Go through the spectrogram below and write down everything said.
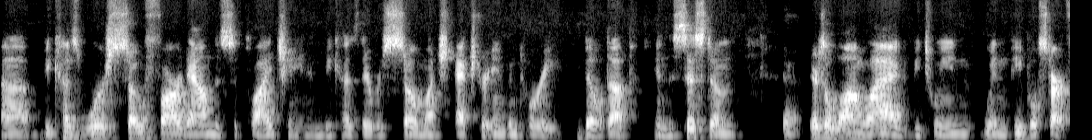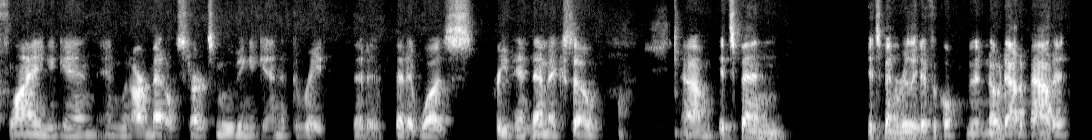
uh, because we're so far down the supply chain, and because there was so much extra inventory built up in the system yeah. there's a long lag between when people start flying again and when our metal starts moving again at the rate that it that it was pre-pandemic. So um, it's been it's been really difficult, no doubt about it.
